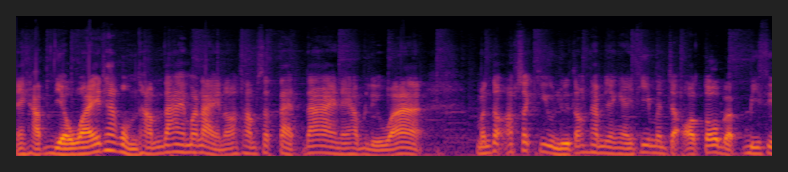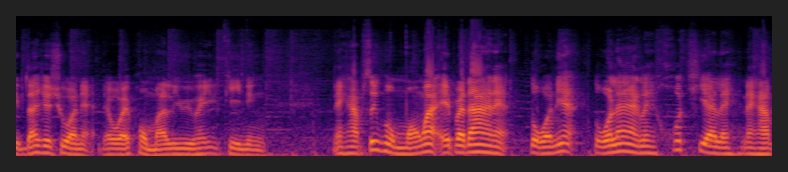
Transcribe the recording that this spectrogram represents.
นะครับเดี๋ยวไว้ถ้าผมทำได้เมื่อไหร่เนาะทำสเตตได้นะครับหรือว่ามันต้องอัพสกิลหรือต้องทำยังไงที่มันจะออโต้แบบ B10 ได้ชัวร์เนี่ยเดี๋ยวไว้ผมมารีวิวให้อีกทีหนึ่ง นะครับซึ่งผมมองว่าเอปาด้าเนี่ยตัวเนี้ยตัวแรกเลยโคตรเชียร์เลยนะครับ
